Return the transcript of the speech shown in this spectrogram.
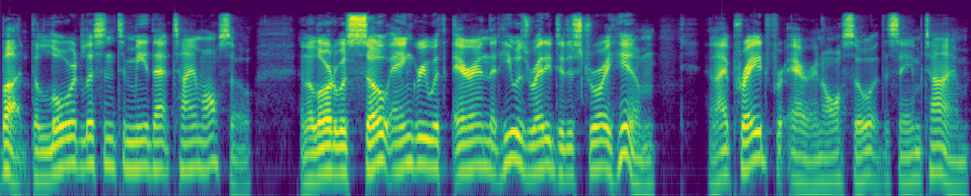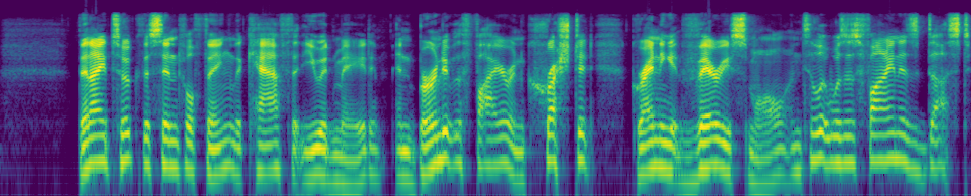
But the Lord listened to me that time also. And the Lord was so angry with Aaron that he was ready to destroy him. And I prayed for Aaron also at the same time. Then I took the sinful thing, the calf that you had made, and burned it with fire, and crushed it, grinding it very small, until it was as fine as dust.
